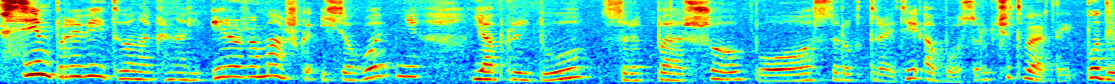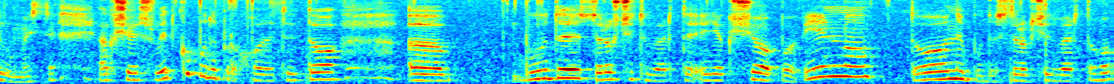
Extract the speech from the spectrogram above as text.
Всім привіт! Ви на каналі Іра Ромашка. І сьогодні я прийду з 41 по 43 або 44. Подивимося. Якщо я швидко буду проходити, то е, буде 44. Якщо повільно, то не буде 44-го.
